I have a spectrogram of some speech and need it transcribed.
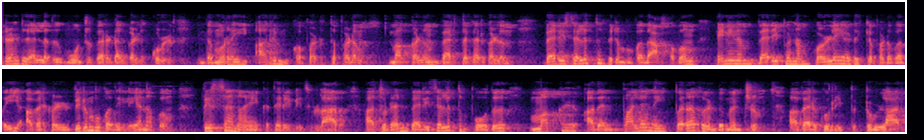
இரண்டு அல்லது மூன்று வருடங்களுக்குள் இந்த முறை அறிமுகப்படுத்தப்படும். மக்களும் வர்த்தகர்களும் வரி செலுத்த விரும்புவதாகவும் எனினும் வரி பணம் கொள்ளையடிக்கப்படுவதை அவர்கள் விரும்புவதில்லை எனவும் திசாநாயக்க தெரிவித்துள்ளார். அத்துடன் வரி செலுத்தும் போது மக்கள் அதன் பலனை பெற வேண்டும் என்றும் அவர் குறிப்பிட்டுள்ளார்.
